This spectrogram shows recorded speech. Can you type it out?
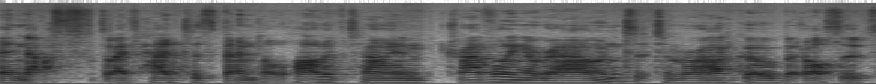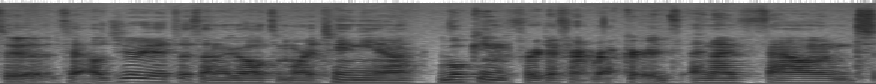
enough. So I've had to spend a lot of time traveling around to Morocco, but also to, to Algeria, to Senegal, to Mauritania, looking for different records. And I've found,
